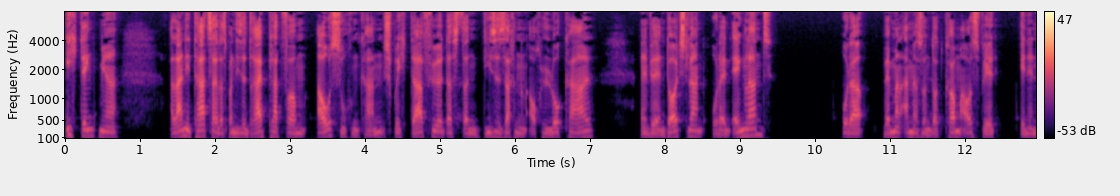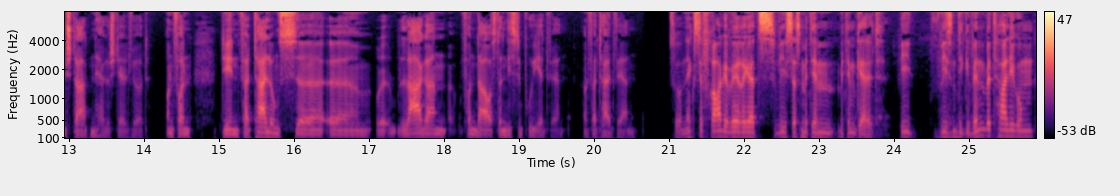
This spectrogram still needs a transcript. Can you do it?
ich denke mir, allein die Tatsache, dass man diese drei Plattformen aussuchen kann, spricht dafür, dass dann diese Sachen dann auch lokal, entweder in Deutschland oder in England oder wenn man Amazon.com auswählt, in den Staaten hergestellt wird und von den Verteilungslagern äh, äh, von da aus dann distribuiert werden und verteilt werden. So, nächste Frage wäre jetzt, wie ist das mit dem, mit dem Geld? Wie, wie sind die Gewinnbeteiligungen?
